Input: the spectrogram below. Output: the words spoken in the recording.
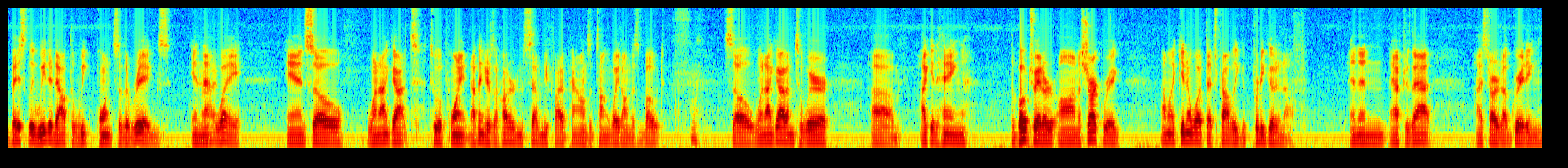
basically weeded out the weak points of the rigs in that Right. way. And so when I got to a point, I think there's 175 pounds of tongue weight on this boat. So when I got them to where um, I could hang the boat trailer on a shark rig, I'm like, you know what? That's probably pretty good enough. And then after that, I started upgrading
